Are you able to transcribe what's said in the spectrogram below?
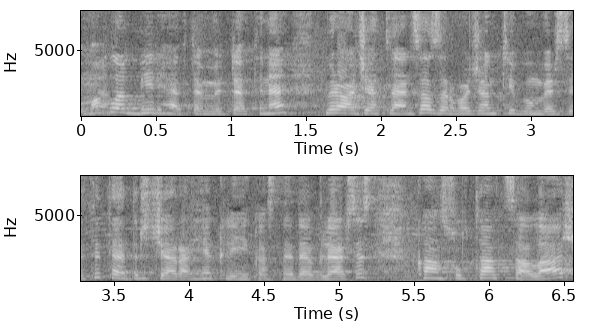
olmaqla bir həftə müddətinə müraciətlərinizi Azərbaycan Tibb Universiteti Tədris Cərrahiyyə Klinikasına edə bilərsiniz. Konsultasiyalar,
